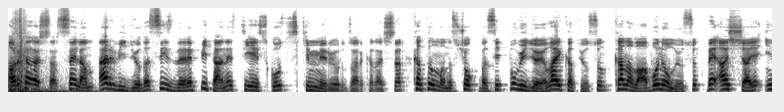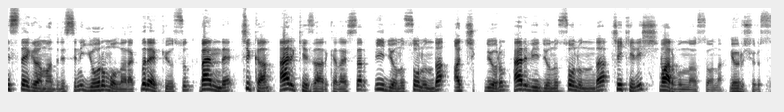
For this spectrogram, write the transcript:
Arkadaşlar selam. Her videoda sizlere bir tane CSGO skin veriyoruz arkadaşlar. Katılmanız çok basit. Bu videoya like atıyorsun, kanala abone oluyorsun ve aşağıya Instagram adresini yorum olarak bırakıyorsun. Ben de çıkan herkese arkadaşlar videonun sonunda açıklıyorum. Her videonun sonunda çekiliş var bundan sonra. Görüşürüz.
